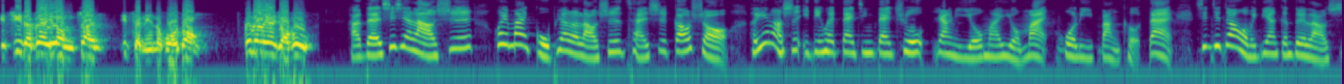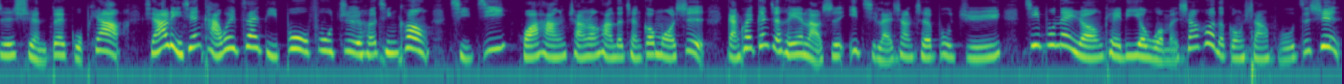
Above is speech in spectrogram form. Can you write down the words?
一季的费用赚一整年的活动，跟上你的脚步。好的，谢谢老师。会卖股票的老师才是高手。何燕老师一定会带进带出，让你有买有卖，获利放口袋。现阶段我们一定要跟对老师，选对股票。想要领先卡位在底部，复制合情控、起基、华航、长荣航的成功模式，赶快跟着何燕老师一起来上车布局。进一步内容可以利用我们稍后的工商服务资讯。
